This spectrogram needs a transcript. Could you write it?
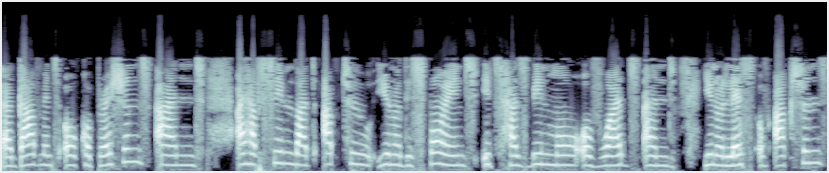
uh, governments or corporations, and I have seen that up to, you know, this point, it has been more of words and, you know, less of actions.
